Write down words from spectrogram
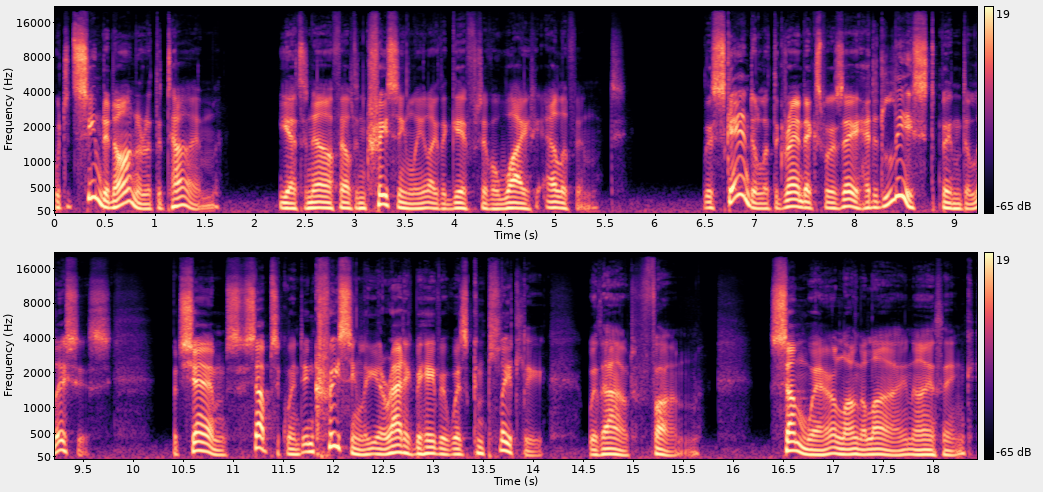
which had seemed an honor at the time, yet now felt increasingly like the gift of a white elephant. The scandal at the Grand Expose had at least been delicious, but Sham's subsequent, increasingly erratic behavior was completely without fun. Somewhere along the line, I think,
